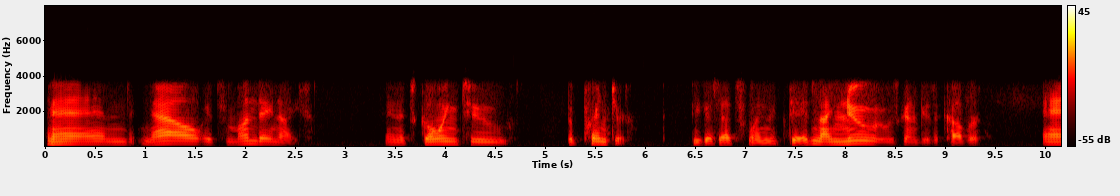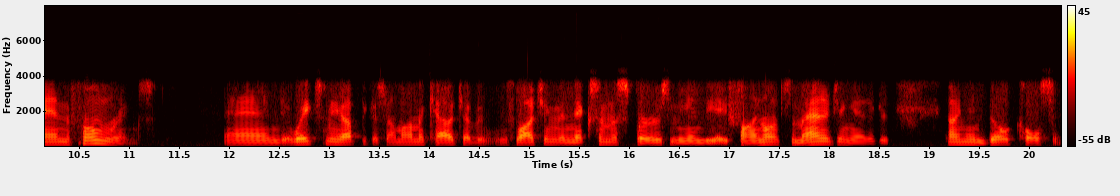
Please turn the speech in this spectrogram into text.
And now it's Monday night and it's going to the printer because that's when it did. And I knew it was going to be the cover. And the phone rings. And it wakes me up because I'm on the couch. I was watching the Knicks and the Spurs in the NBA final. It's the managing editor, a guy named Bill Colson.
